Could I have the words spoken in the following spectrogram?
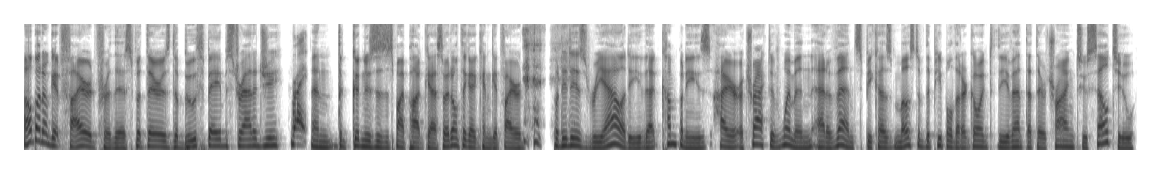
I hope I don't get fired for this, but there's the booth babe strategy. Right. And the good news is it's my podcast, so I don't think I can get fired. but it is reality that companies hire attractive women at events because most of the people that are going to the event that they're trying to sell to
